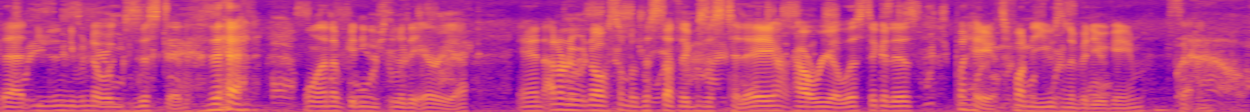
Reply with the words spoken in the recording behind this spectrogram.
that you didn't even know existed that will end up getting you through the area. And I don't even know if some of this stuff exists today or how realistic it is, but hey, it's fun to use in a video game setting. how?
